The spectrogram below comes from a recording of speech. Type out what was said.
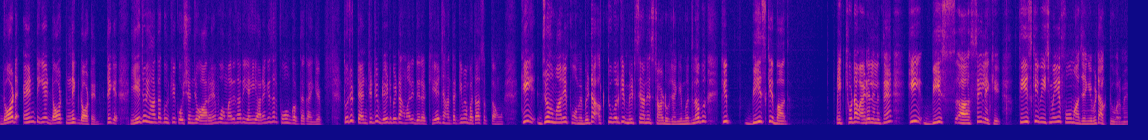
dot N T A dot nic dot in ठीक है? ये जो यहाँ तक उनके क्वेश्चन जो आ रहे हैं, वो हमारे सारे यही आ रहे हैं कि सर फॉर्म कब तक आएँगे? तो जो टेंटेटिव डेट बेटा हमारी दे रखी है, जहाँ तक कि मैं बता सकता हूँ कि जो हमारे फॉर्म है, बेटा अक्टूबर के मिड से आने स्टार्ट हो जाएँगे। मतलब कि बीस के बाद, एक छोटा आइडिया ले लेते हैं कि 20 से लेके तीस के बीच में ये फॉर्म आ जाएँगे बेटा अक्टूबर में।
